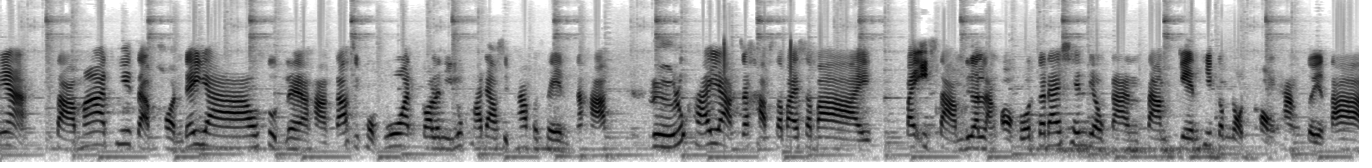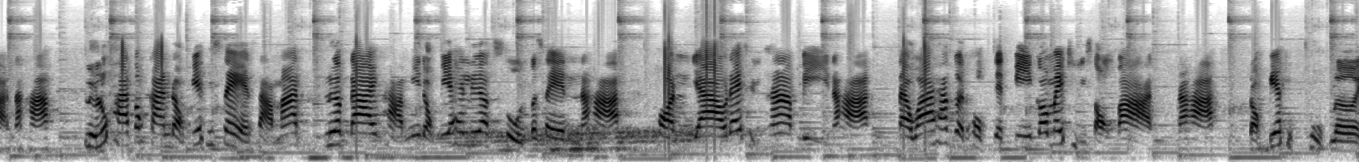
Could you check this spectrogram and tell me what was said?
เนี่ยสามารถที่จะผ่อนได้ยาวสุดเลยะค่ะ 96 งวด กรณีลูกค้าดาวน์15%นะคะ หรือลูกค้าอยากจะขับสบายๆ ไปอีก 3 เดือนหลังออกรถก็ได้เช่นเดียวกัน ตามเกณฑ์ที่กำหนดของทางโตโยต้านะคะ หรือลูกค้าต้องการดอกเบี้ยพิเศษสามารถเลือกได้ค่ะ มีดอกเบี้ยให้เลือก 0%นะคะ ผ่อนยาวได้ถึง 5 ปีนะคะ แต่ว่าถ้าเกิด 6-7 ปีก็ไม่ถึง 2 บาทนะคะ ดอกเบี้ยถูกๆเลย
